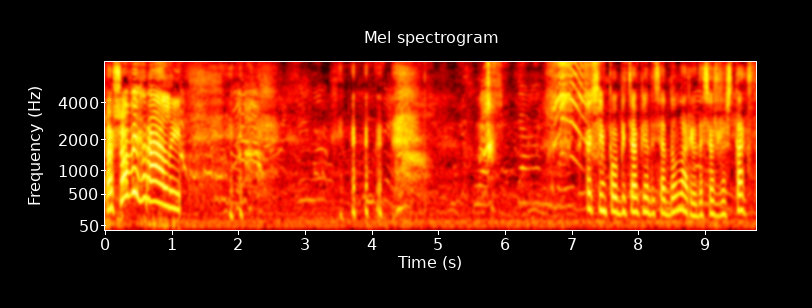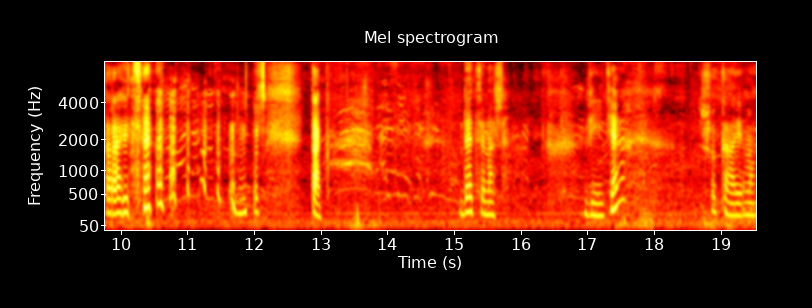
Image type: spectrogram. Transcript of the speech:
А що ви грали? Хтось їм пообіцяв 50 доларів, десь вже ж так стараються. Ну Так. Де це наш Вітя? Шукаємо.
